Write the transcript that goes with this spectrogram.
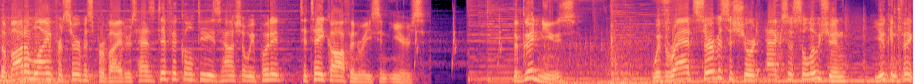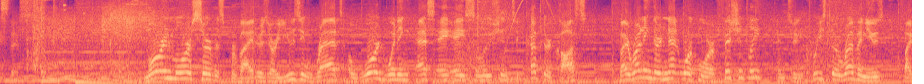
the bottom line for service providers has difficulties, how shall we put it, to take off in recent years. The good news with RAD's Service Assured Access solution, you can fix this. More and more service providers are using RAD's award winning SAA solution to cut their costs by running their network more efficiently and to increase their revenues by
